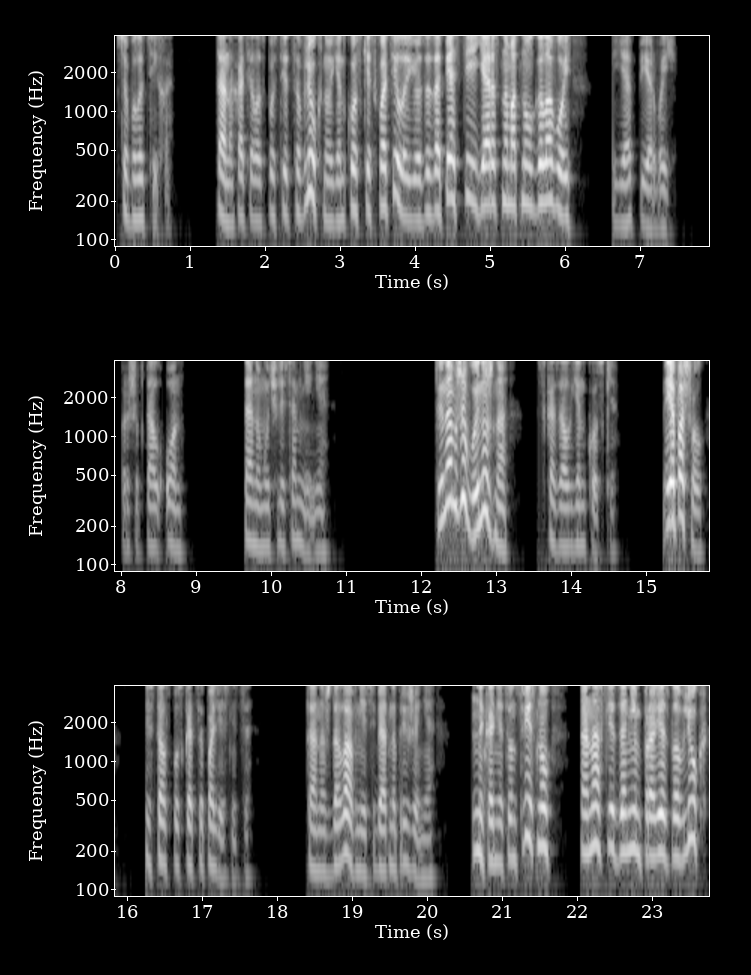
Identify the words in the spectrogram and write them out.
Все было тихо. Тана хотела спуститься в люк, но Янковский схватил ее за запястье и яростно мотнул головой. «Я первый», — прошептал он. Тану мучили сомнения. «Ты нам живой нужна», — сказал Янковский. «Я пошел», — и стал спускаться по лестнице. Тана ждала вне себя от напряжения. Наконец он свистнул, она вслед за ним пролезла в люк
